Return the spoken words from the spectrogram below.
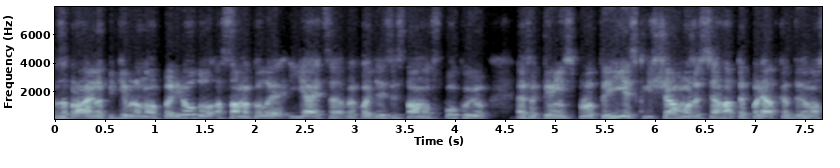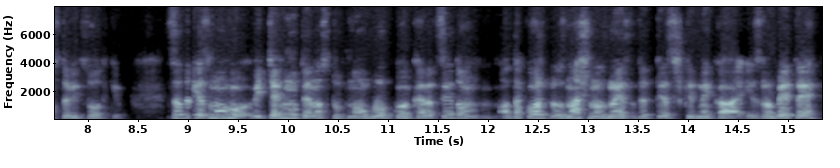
за правильно підібраного періоду, а саме коли яйця виходять зі стану спокою, ефективність проти яєць кліща може сягати порядка 90%. Це дає змогу відтягнути наступну обробку акарицидом, а також значно знизити тиск шкідника і зробити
